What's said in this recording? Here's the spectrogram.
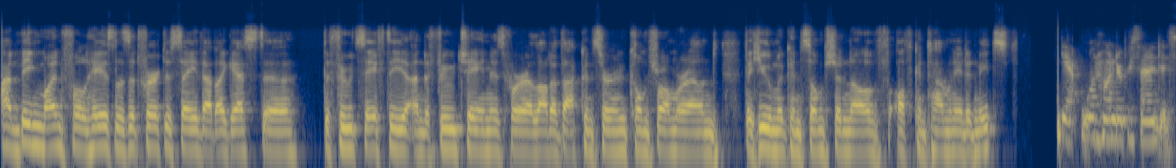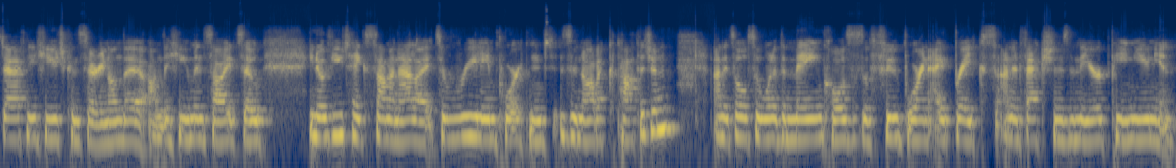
And being mindful, Hazel, is it fair to say that I guess the the food safety and the food chain is where a lot of that concern comes from around the human consumption of of contaminated meats? Yeah, one hundred percent. It's definitely a huge concern on the on the human side. So, you know, if you take salmonella, it's a really important zoonotic pathogen, and it's also one of the main causes of foodborne outbreaks and infections in the European Union.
